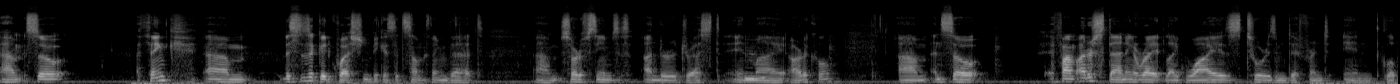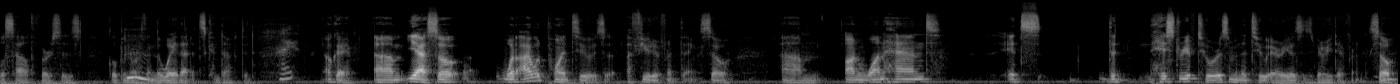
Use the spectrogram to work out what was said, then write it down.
Um, so I think um, this is a good question because it's something that um, sort of seems underaddressed in mm-hmm. my article. Um, and so, if I'm understanding it right, like why is tourism different in global south versus global north in mm. the way that it's conducted? Right. Okay. Um, yeah. So what I would point to is a, a few different things. So um, on one hand, it's the history of tourism in the two areas is very different. So, mm.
